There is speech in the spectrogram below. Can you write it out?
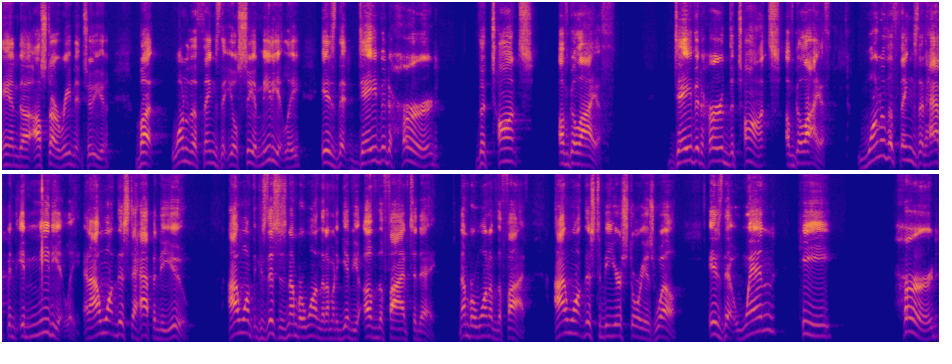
And uh, I'll start reading it to you. But one of the things that you'll see immediately is that David heard the taunts of Goliath. David heard the taunts of Goliath. One of the things that happened immediately, and I want this to happen to you. I want because this is number one that I'm going to give you of the five today. Number one of the five. I want this to be your story as well. Is that when he heard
